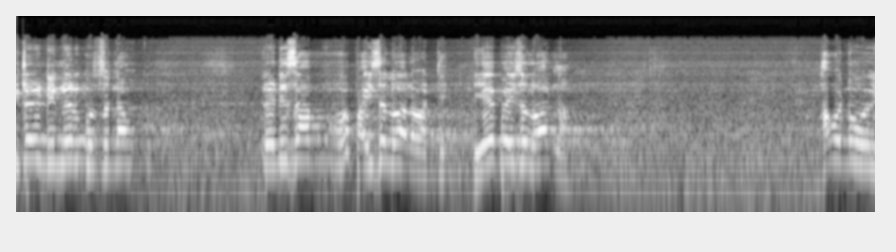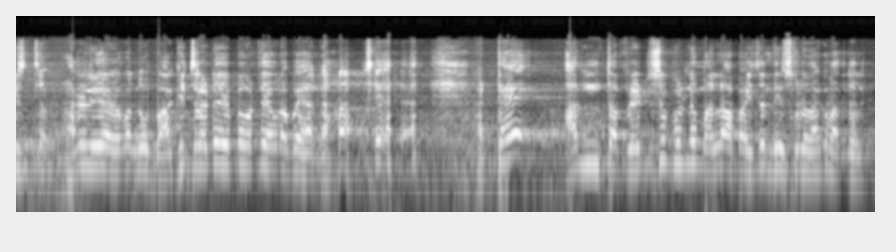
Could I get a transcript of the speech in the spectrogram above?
ఇట్లా డిన్నర్ కూర్చున్నాం. రెడ్డి సాబ్ పైసలు అనబట్టి ఏ పైసలు అన్నా అవ నువ్వు ఇస్తా. అరే నువ్వు బాకీ ఇచ్చినట్టు చెప్పబడితే ఎవరో పోయన్నా అంటే అంత ఫ్రెండ్షిప్ ఉంటే మళ్ళీ ఆ పైసలు తీసుకునేదాకా వదలలేదు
